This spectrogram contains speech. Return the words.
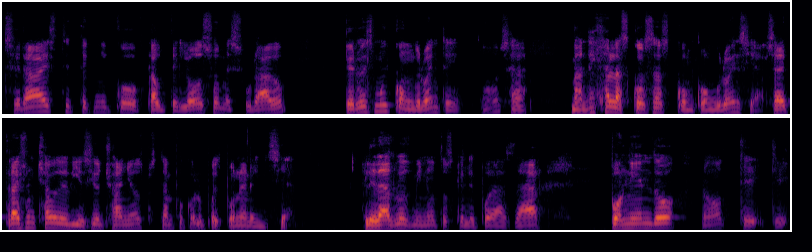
será este técnico cauteloso, mesurado, pero es muy congruente, ¿no? O sea, maneja las cosas con congruencia. O sea, traes un chavo de 18 años, pues tampoco lo puedes poner a iniciar. Le das los minutos que le puedas dar, poniendo ¿no? que, que,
